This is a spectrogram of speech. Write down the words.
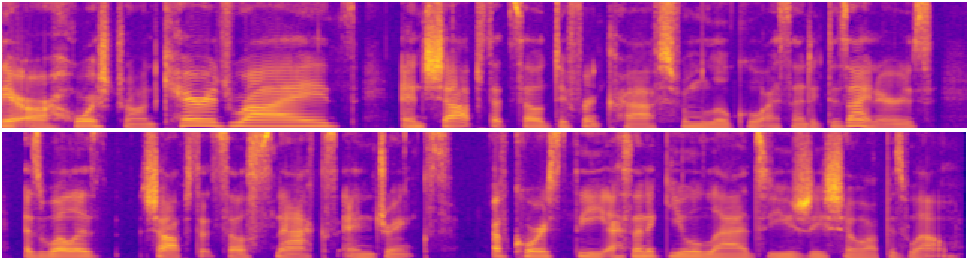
There are horse drawn carriage rides and shops that sell different crafts from local Icelandic designers, as well as shops that sell snacks and drinks. Of course, the Icelandic Yule lads usually show up as well.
